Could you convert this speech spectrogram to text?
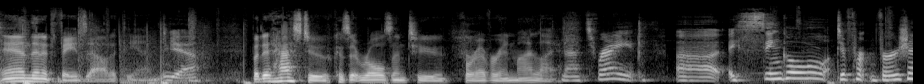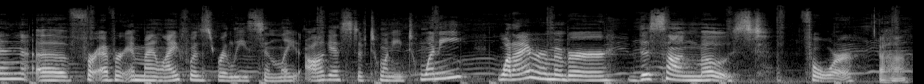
And then it fades out at the end. Yeah. But it has to because it rolls into Forever in My Life. That's right. Uh, a single different version of Forever in My Life was released in late August of 2020. What I remember this song most for Uh huh.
